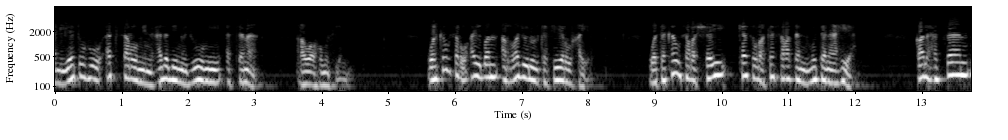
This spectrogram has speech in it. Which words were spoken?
آنيته أكثر من عدد نجوم السماء رواه مسلم. والكوثر أيضا الرجل الكثير الخير. وتكوثر الشيء كثر كثرة متناهية. قال حسان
